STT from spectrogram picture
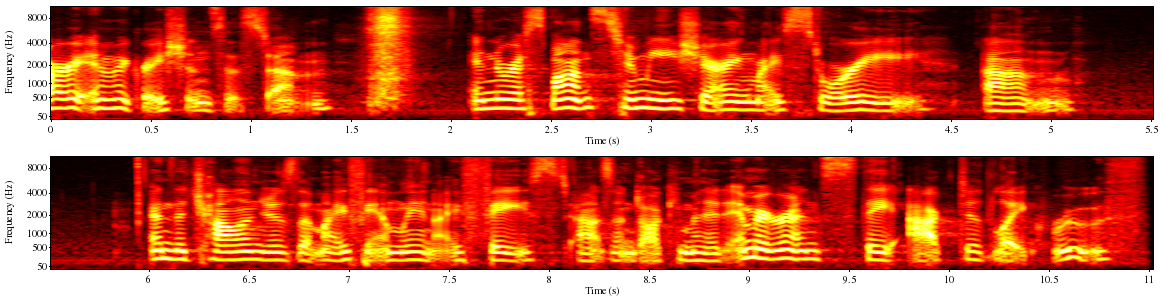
our immigration system. In response to me sharing my story um, and the challenges that my family and I faced as undocumented immigrants, they acted like Ruth.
